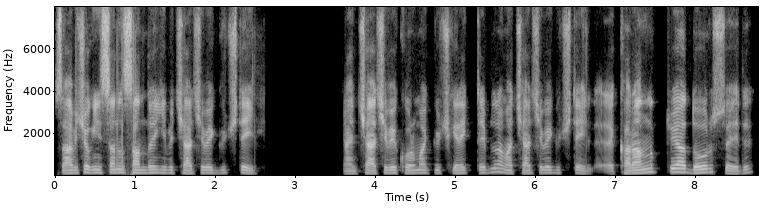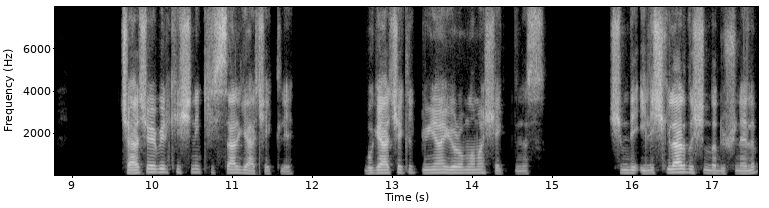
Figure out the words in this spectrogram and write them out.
Mesela birçok insanın sandığı gibi çerçeve güç değil. Yani çerçeveyi korumak güç gerektirebilir ama çerçeve güç değil. Eee, karanlık rüya doğru söyledi. Çerçeve bir kişinin kişisel gerçekliği. Bu gerçeklik dünyayı yorumlama şekliniz. Şimdi ilişkiler dışında düşünelim.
